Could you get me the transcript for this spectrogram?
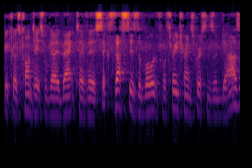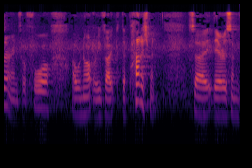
because context will go back to verse 6. Thus says the Lord, for three transgressions of Gaza, and for four I will not revoke the punishment. So there is some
